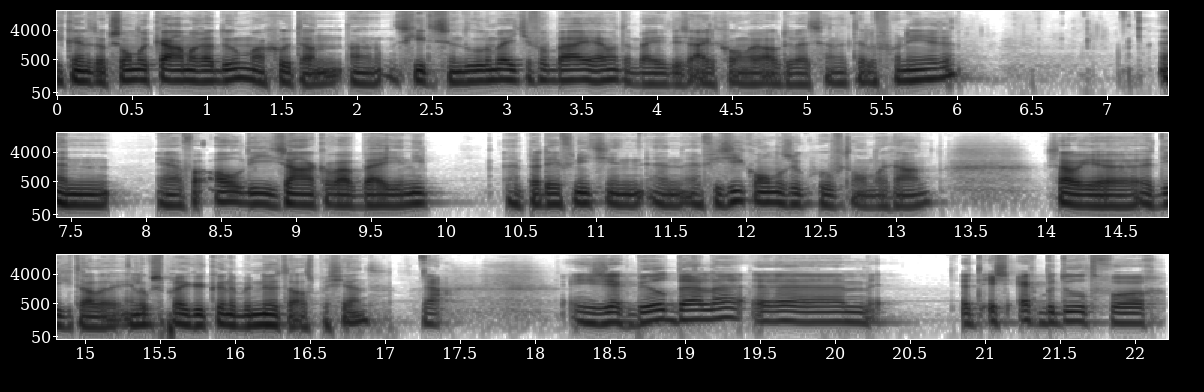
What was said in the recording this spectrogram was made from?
Je kunt het ook zonder camera doen, maar goed, dan, dan schiet het zijn doel een beetje voorbij. Hè, want dan ben je dus eigenlijk gewoon weer ouderwets aan het telefoneren. En ja, voor al die zaken waarbij je niet eh, per definitie een, een, fysiek onderzoek hoeft te ondergaan, zou je het digitale inloopspreker kunnen benutten als patiënt. Ja, en je zegt beeldbellen. Uh, het is echt bedoeld voor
